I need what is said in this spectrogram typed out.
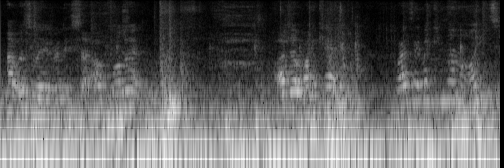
That was weird when it set off, wasn't it? I don't like it. Why is it making that noise?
